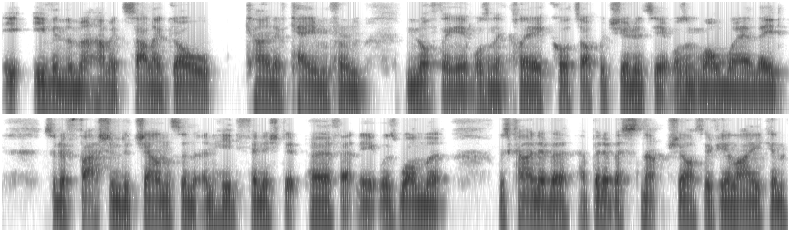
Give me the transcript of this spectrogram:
even the Mohamed Salah goal kind of came from nothing. It wasn't a clear cut opportunity. It wasn't one where they'd sort of fashioned a chance and, and he'd finished it perfectly. It was one that was kind of a, a bit of a snapshot, if you like. And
